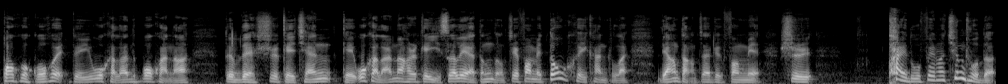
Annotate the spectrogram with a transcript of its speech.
包括国会对于乌克兰的拨款呢，对不对？是给钱给乌克兰呢，还是给以色列等等？这方面都可以看出来，两党在这个方面是态度非常清楚的。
